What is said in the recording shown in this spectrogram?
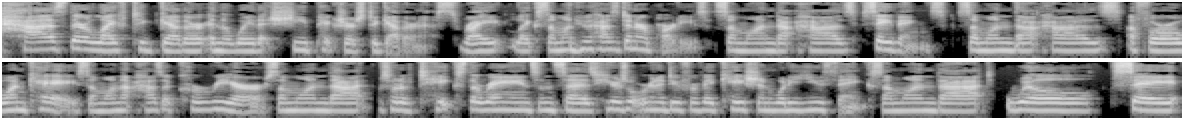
has their life together in the way that she pictures togetherness, right? Like someone who has dinner parties, someone that has savings, someone that has a 401k, someone that has a career, someone that sort of takes the reins and says, here's what we're going to do for vacation. What do you think? Someone that will say,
